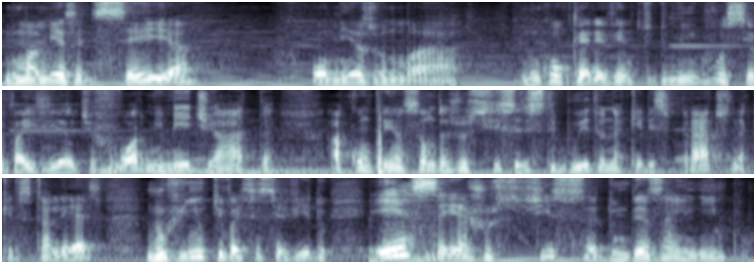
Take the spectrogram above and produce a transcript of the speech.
numa mesa de ceia, ou mesmo numa num qualquer evento de domingo, você vai ver de forma imediata a compreensão da justiça distribuída naqueles pratos, naqueles talheres, no vinho que vai ser servido. Essa é a justiça de um design limpo.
